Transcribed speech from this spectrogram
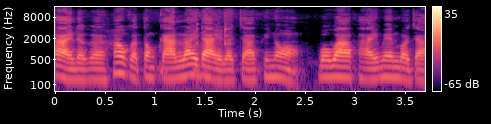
ท้ายแล้วก็เฮาก็ต้องการรายได้ละจ้าพี่น้องบ่ว่าไผแม่นบ่จ้า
